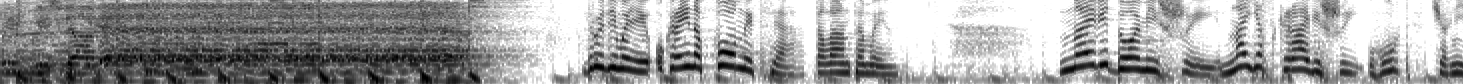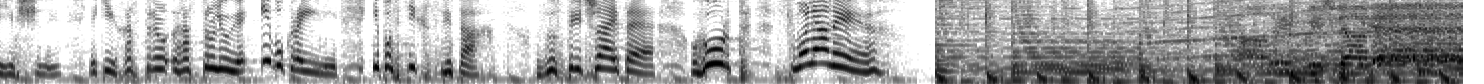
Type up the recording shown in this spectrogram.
Галицький шлягер. Друзі мої, Україна повниться талантами. Найвідоміший, найяскравіший гурт Чернігівщини, який гастро- гастролює і в Україні, і по всіх світах. Зустрічайте гурт Смоляни! Галицький шлягер.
